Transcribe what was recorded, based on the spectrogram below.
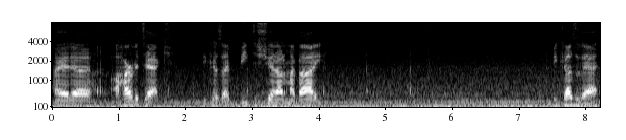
I had a, a heart attack because I beat the shit out of my body. Because of that,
